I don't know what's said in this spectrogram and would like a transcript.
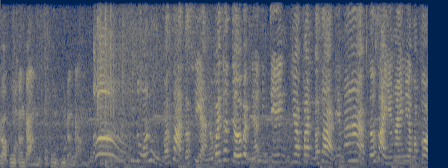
ก็พูดตั้งดังหนูก็พูดพูดดังพี่หนูว่าหนูประสาทจะเสียนะเว้ยถ้าเจอแบบเนี้ยจริงๆ อย่าปั่นประสาทให้มากจะใส่ยังไงเนี่ยประกอบ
